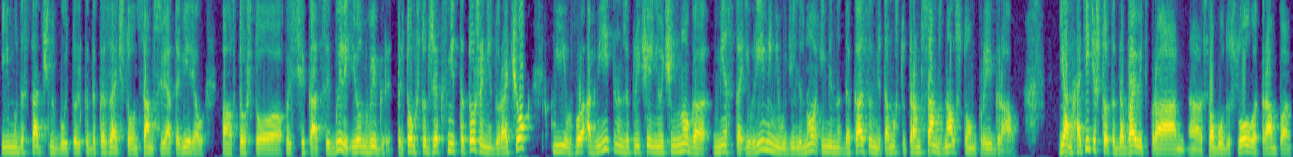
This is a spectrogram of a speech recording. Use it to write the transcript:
и ему достаточно будет только доказать, что он сам свято верил а, в то, что фальсификации были, и он выиграет. При том, что Джек Смит-то тоже не дурачок, и в обвинительном заключении очень много места и времени уделено именно доказыванию тому, что Трамп сам знал, что он проиграл. Ян, хотите что-то добавить про э, свободу слова Трампа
